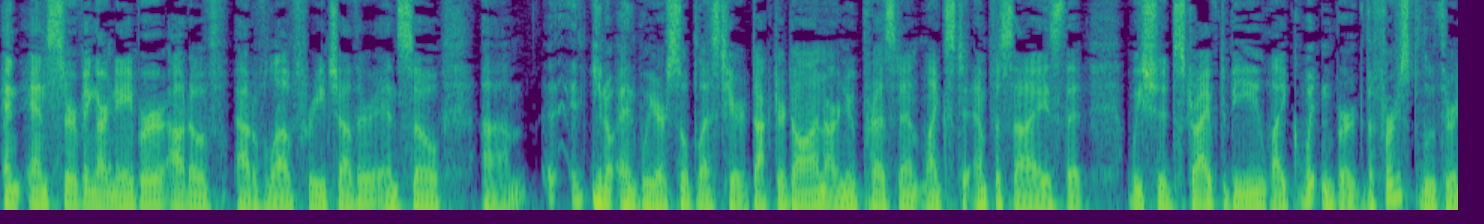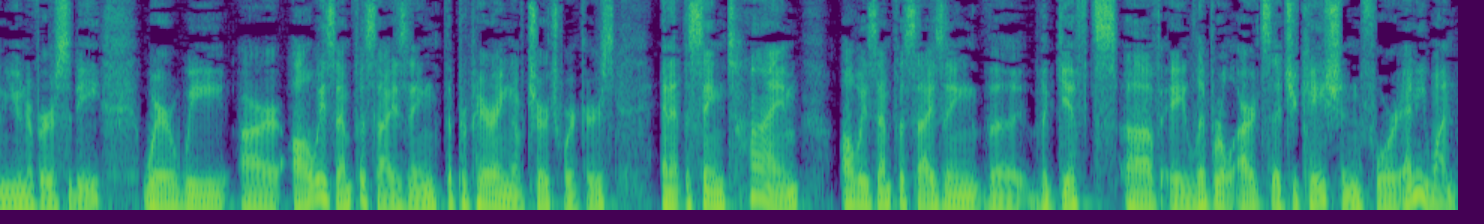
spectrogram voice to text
and and serving our neighbor out of out of love for each other. And so um, you know and we are so blessed here. Dr don our new president likes to emphasize that we should strive to be like wittenberg the first lutheran university where we are always emphasizing the preparing of church workers and at the same time always emphasizing the the gifts of a liberal arts education for anyone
